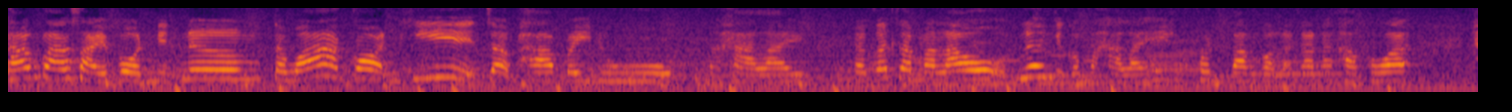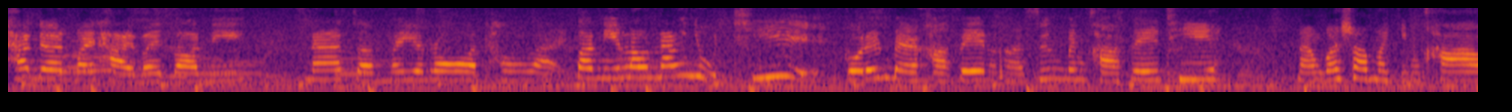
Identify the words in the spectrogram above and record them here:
ท่ามกลางสายฝนนิดนึง แต่ว่าก่อนที่จะพาไปดู หาลัย แล้วก็จะมาเล่าเรื่องเกี่ยวกับมหาลัยให้ทุกคนฟังก่อนละกันนะคะ เพราะว่าถ้าเดินไปถ่ายไปตอนนี้ น่าจะไม่รอดเท่าไหร่ ตอนนี้เรานั่งอยู่ที่ Golden Bear Cafe นะคะ ซึ่งเป็นคาเฟ่ที่น้ำก็ชอบมากินข้าว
